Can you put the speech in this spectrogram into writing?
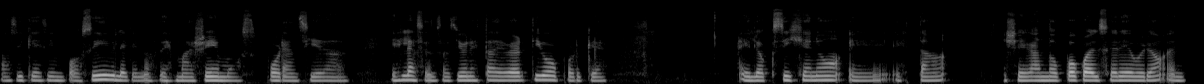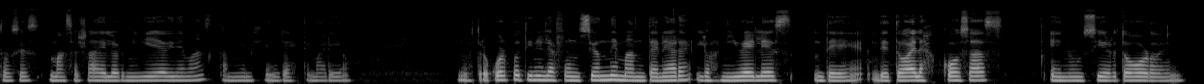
Así que es imposible que nos desmayemos por ansiedad. Es la sensación esta de vértigo porque el oxígeno eh, está llegando poco al cerebro, entonces más allá del hormigueo y demás, también genera este mareo. Nuestro cuerpo tiene la función de mantener los niveles de, de todas las cosas en un cierto orden.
